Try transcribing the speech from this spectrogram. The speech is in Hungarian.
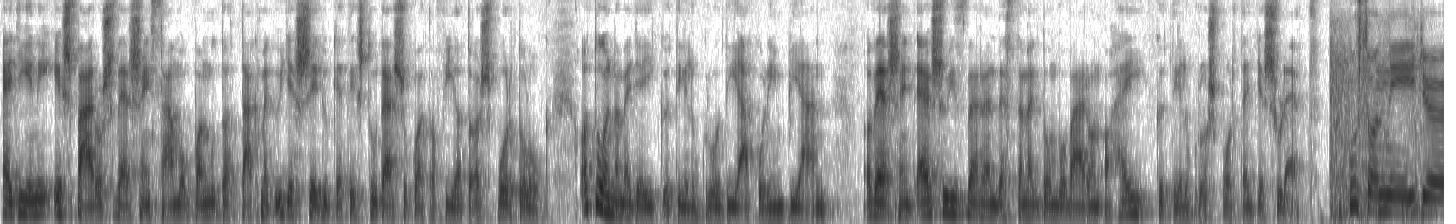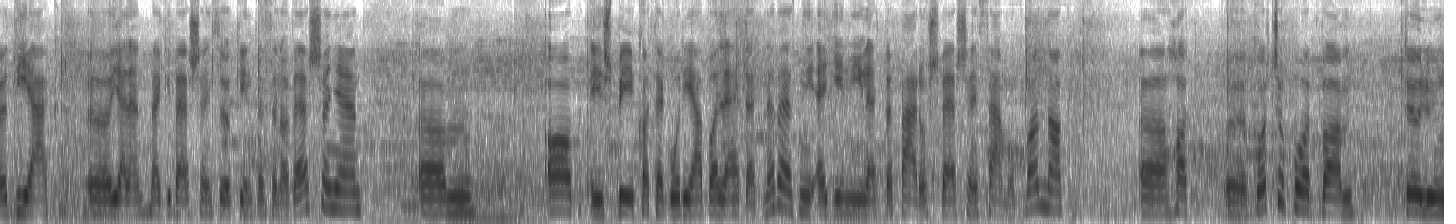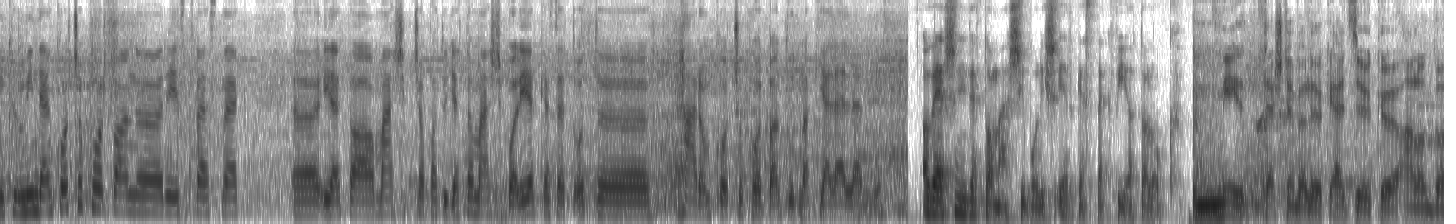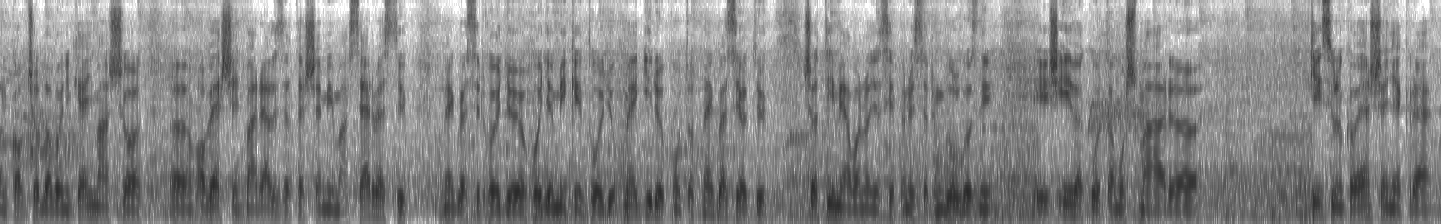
Egyéni és páros versenyszámokban mutatták meg ügyességüket és tudásukat a fiatal sportolók a Tolna megyei kötélugró diák olimpián. A versenyt első ízben rendezte meg Dombováron a helyi Kötélugró Sport Egyesület. 24 diák jelent meg versenyzőként ezen a versenyen. A és B kategóriában lehetett nevezni, egyéni, illetve páros versenyszámok vannak. Hat korcsoportban, tőlünk minden korcsoportban részt vesznek, illetve a másik csapat ugye Tamásból érkezett, ott három korcsoportban tudnak jelen lenni. A versenyre Tamásiból is érkeztek fiatalok. Mi testnevelők, edzők állandóan kapcsolatban vagyunk egymással. A versenyt már előzetesen mi már szerveztük, megbeszéltük, hogy hogyan, miként oldjuk meg, időpontot megbeszéltük, és a tímjával nagyon szépen össze dolgozni, és évek óta most már készülünk a versenyekre,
